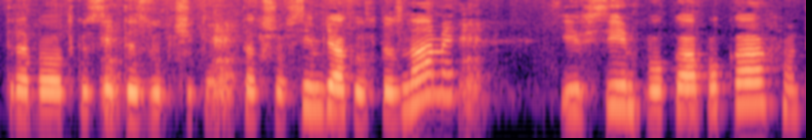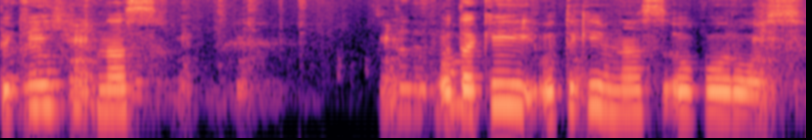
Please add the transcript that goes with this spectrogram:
Треба откусити зубчики. Так що всім дякую, хто з нами. І всім пока-пока. Отакий у нас отакий, отакий у нас опорос.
